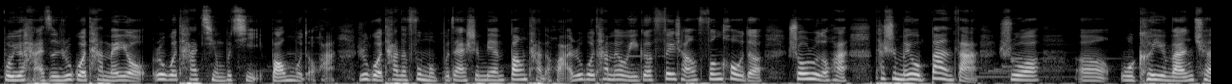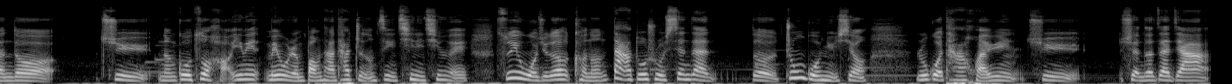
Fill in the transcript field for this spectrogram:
哺育孩子。如果他没有，如果他请不起保姆的话，如果他的父母不在身边帮他的话，如果他没有一个非常丰厚的收入的话，他是没有办法说，嗯，我可以完全的去能够做好，因为没有人帮他，他只能自己亲力亲为。所以，我觉得可能大多数现在的中国女性，如果她怀孕去选择在家。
